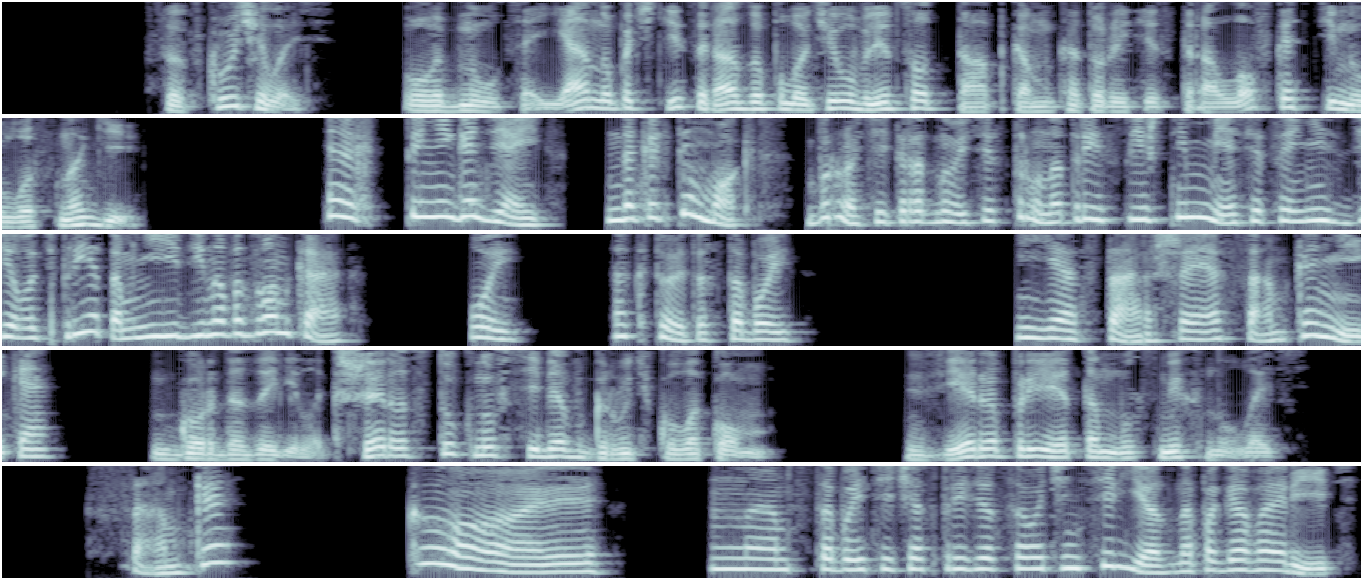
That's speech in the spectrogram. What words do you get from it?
Соскучилась? Улыбнулся я, но почти сразу получил в лицо тапком, который сестра ловко стянула с ноги. «Эх, ты негодяй! Да как ты мог бросить родную сестру на три с лишним месяца и не сделать при этом ни единого звонка? Ой, а кто это с тобой?» «Я старшая самка Ника», — гордо заявила Кшера, стукнув себя в грудь кулаком. Вера при этом усмехнулась. «Самка? Коль, нам с тобой сейчас придется очень серьезно поговорить».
